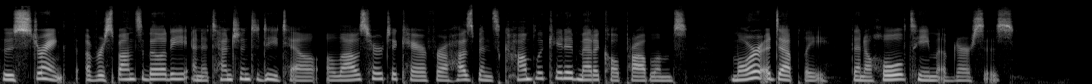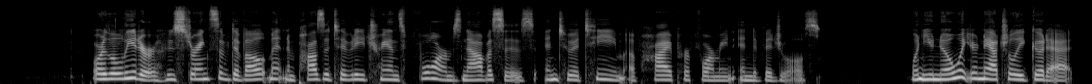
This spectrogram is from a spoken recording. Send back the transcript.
whose strength of responsibility and attention to detail allows her to care for a husband's complicated medical problems more adeptly than a whole team of nurses or the leader whose strengths of development and positivity transforms novices into a team of high performing individuals. When you know what you're naturally good at,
